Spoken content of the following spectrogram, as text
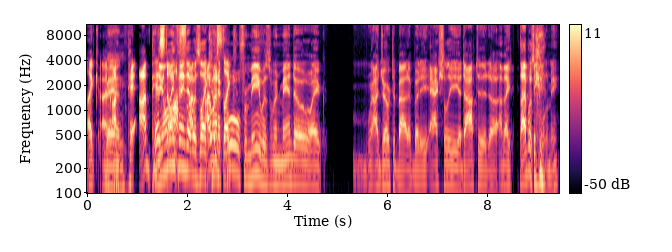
Like, I, I'm pi- I'm pissed The only off. thing that was like kind of like- cool for me was when Mando like well, I joked about it, but he actually adopted. Uh, I'm like that was cool to me.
